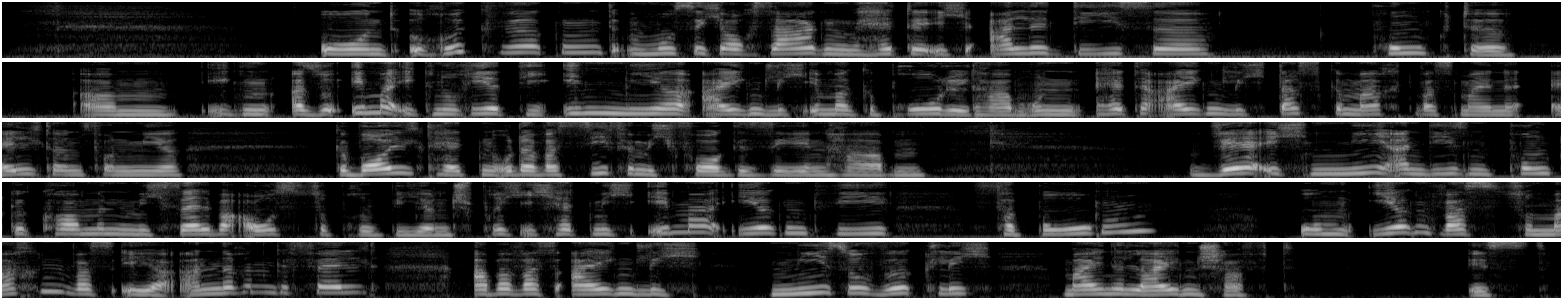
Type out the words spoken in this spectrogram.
Und rückwirkend muss ich auch sagen, hätte ich alle diese Punkte ähm, also immer ignoriert, die in mir eigentlich immer gebrodelt haben und hätte eigentlich das gemacht, was meine Eltern von mir gewollt hätten oder was sie für mich vorgesehen haben, wäre ich nie an diesen Punkt gekommen, mich selber auszuprobieren. Sprich, ich hätte mich immer irgendwie verbogen, um irgendwas zu machen, was eher anderen gefällt, aber was eigentlich nie so wirklich meine Leidenschaft ist.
